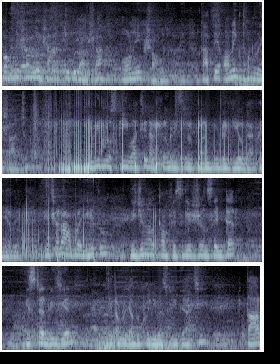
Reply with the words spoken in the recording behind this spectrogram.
সঙ্গে সঙ্গে এই সাহায্যগুলো আসা অনেক সহজ হবে। তাতে অনেক ধরনের সাহায্য পাওয়া বিভিন্ন স্কিম আছে ন্যাশনাল মেডিসিনাল প্ল্যান বোর্ডে গিয়েও দেখা যাবে। এছাড়া আমরা যেহেতু regional cum facilitation centre eastern region যেটা আমরা যাদবপুর ইউনিভার্সিটিতে আছি তার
